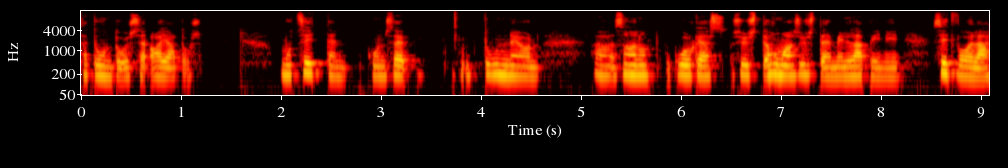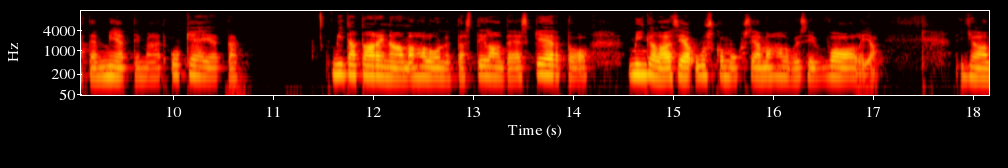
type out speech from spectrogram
se tuntuisi se ajatus. Mutta sitten kun se tunne on äh, saanut kulkea syste- oman systeemin läpi, niin sit voi lähteä miettimään, että okei, että mitä tarinaa mä haluan nyt tässä tilanteessa kertoa, minkälaisia uskomuksia mä haluaisin vaalia. Ja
